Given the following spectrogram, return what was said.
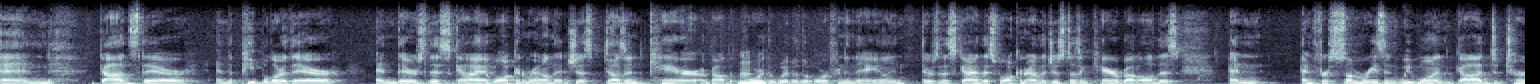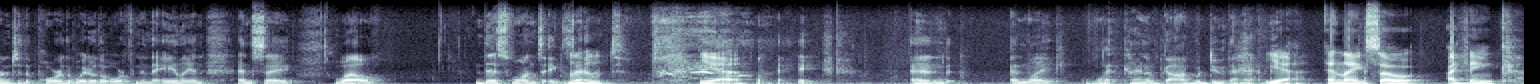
And God's there, and the people are there, and there's this guy walking around that just doesn't care about the poor, mm-hmm. the widow, the orphan, and the alien. There's this guy that's walking around that just doesn't care about all this, and and for some reason we want God to turn to the poor, the widow, the orphan, and the alien and say, "Well, this one's mm-hmm. exempt," Yeah. and and like, what kind of God would do that? Yeah. And like, so I think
